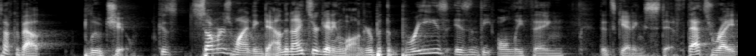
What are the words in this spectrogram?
talk about Blue Chew because summer's winding down, the nights are getting longer, but the breeze isn't the only thing that's getting stiff. That's right,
